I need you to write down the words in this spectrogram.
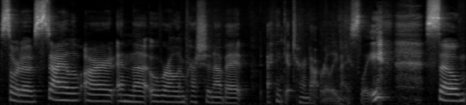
sort of style of art and the overall impression of it, I think it turned out really nicely. so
